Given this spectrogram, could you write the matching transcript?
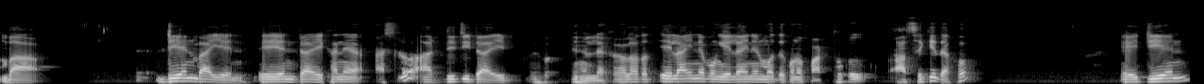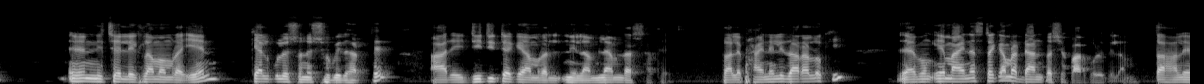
বা ডিএন বাই এন এই এনটা এখানে আসলো আর ডিটিটা এই এখানে লেখা হলো অর্থাৎ এ লাইন এবং এ লাইনের মধ্যে কোনো পার্থক্য আছে কি? দেখো, এই ডিএন এর নিচে লিখলাম আমরা এন ক্যালকুলেশনের সুবিধার্থে, আর এই ডিটিটাকে আমরা নিলাম ল্যামডার সাথে। তাহলে ফাইনালি দাঁড়াল কি? এবং এ মাইনাসটাকে আমরা ডান পাশে পার করে দিলাম। তাহলে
